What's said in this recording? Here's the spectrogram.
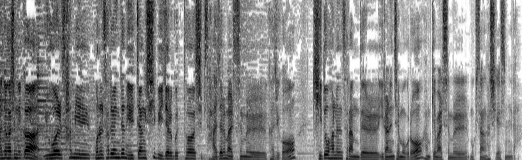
안녕하십니까. 6월 3일 오늘 사도행전 1장 12절부터 14절 말씀을 가지고 기도하는 사람들이라는 제목으로 함께 말씀을 묵상하시겠습니다.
